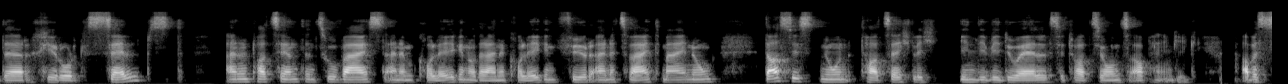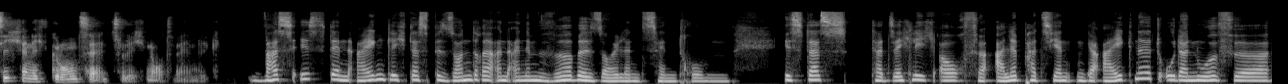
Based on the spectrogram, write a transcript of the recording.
der Chirurg selbst einen Patienten zuweist, einem Kollegen oder einer Kollegin für eine Zweitmeinung. Das ist nun tatsächlich individuell situationsabhängig aber sicher nicht grundsätzlich notwendig. Was ist denn eigentlich das Besondere an einem Wirbelsäulenzentrum? Ist das tatsächlich auch für alle Patienten geeignet oder nur für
